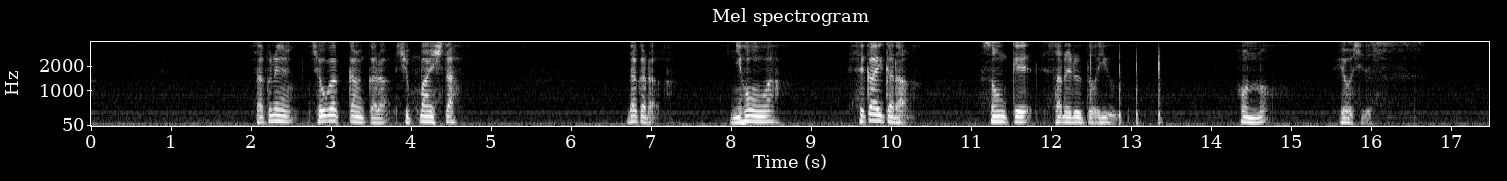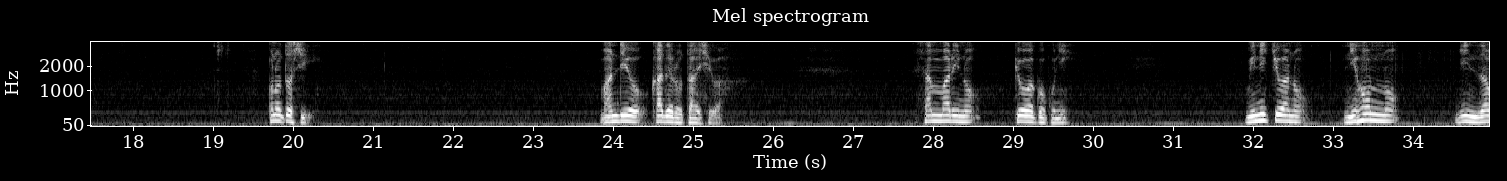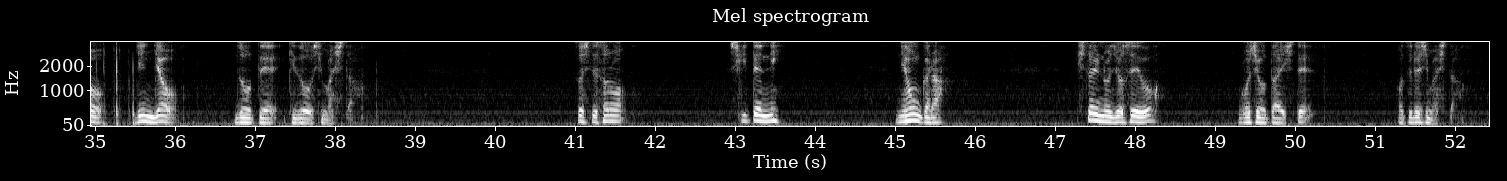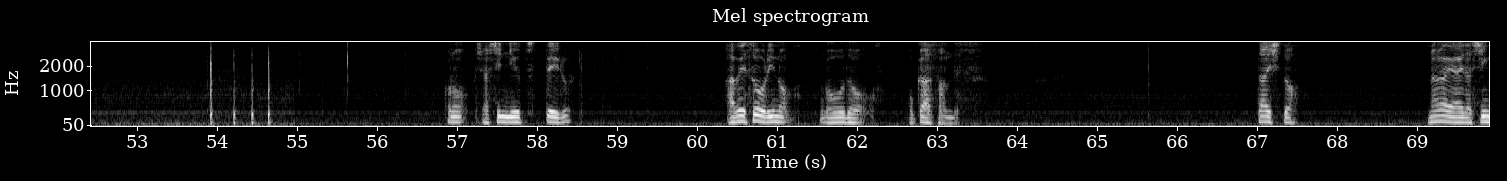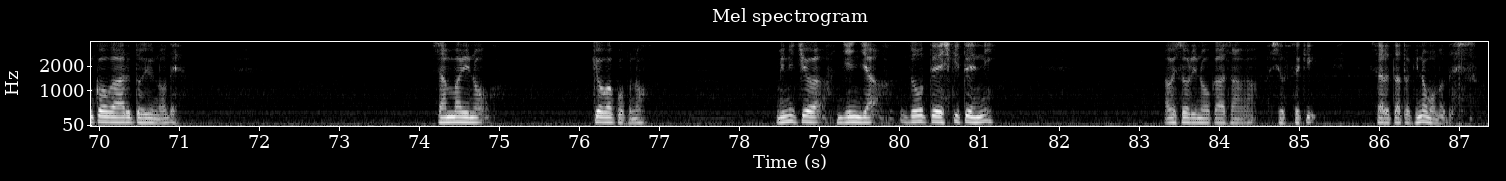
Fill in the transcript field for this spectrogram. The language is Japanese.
昨年小学館から出版した。だから日本は世界から尊敬されるという本の表紙です。この年マンリオ・カデロ大使はサンマリノ共和国にミニチュアの日本の神社を神社を贈呈寄贈しました。そしてその式典に日本から一人の女性をご招待してお連れしました。この写真に写っている安倍総理の合同お母さんです。大使と長い間親交があるというのでサンマリの共和国のミニチュア神社贈呈式典に安倍総理のお母さんが出席された時のものです。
